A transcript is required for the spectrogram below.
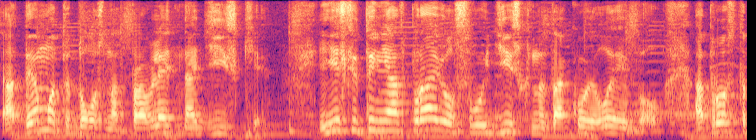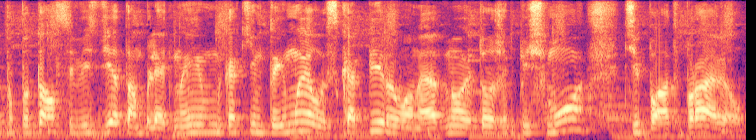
А демо ты должен отправлять на диски. И если ты не отправил свой диск на такой лейбл, а просто попытался везде там, блядь, на каким-то имейлы скопированное одно и то же письмо, типа отправил,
